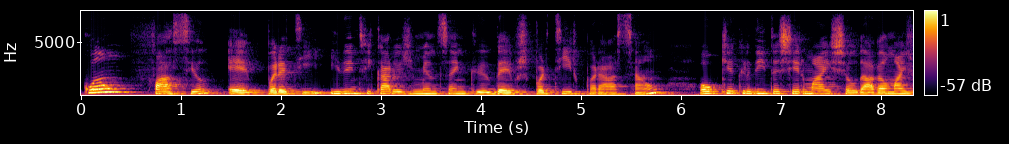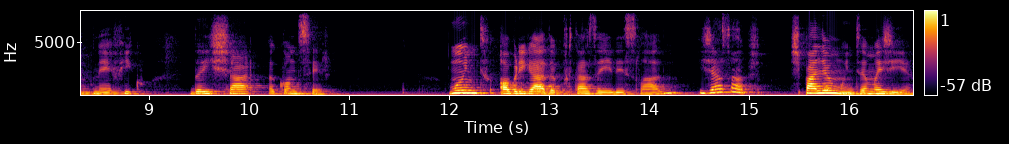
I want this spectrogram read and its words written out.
quão fácil é para ti identificar os momentos em que deves partir para a ação ou que acreditas ser mais saudável, mais benéfico deixar acontecer? Muito obrigada por estás aí desse lado e já sabes, espalha muita magia.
